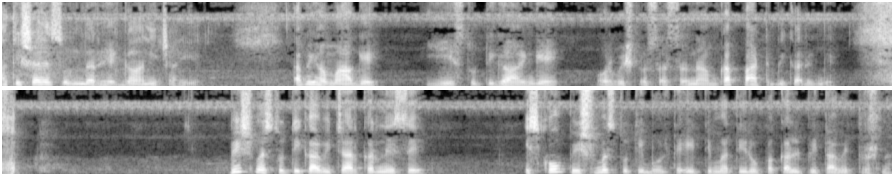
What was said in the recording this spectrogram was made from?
अतिशय सुंदर है, गानी चाहिए। अभी हम आगे ये स्तुति गाएँगे और विष्णु सहस्त्र नाम का पाठ भी करेंगे। भीष्म स्तुति का विचार करने से इसको भीष्म स्तुति बोलते इतिमति रूप कल्पिता वितृष्ण।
